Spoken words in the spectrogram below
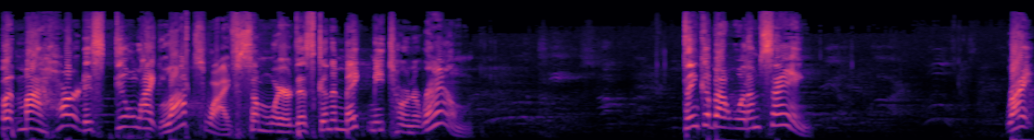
But my heart is still like Lot's wife somewhere that's going to make me turn around. Think about what I'm saying. Right?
